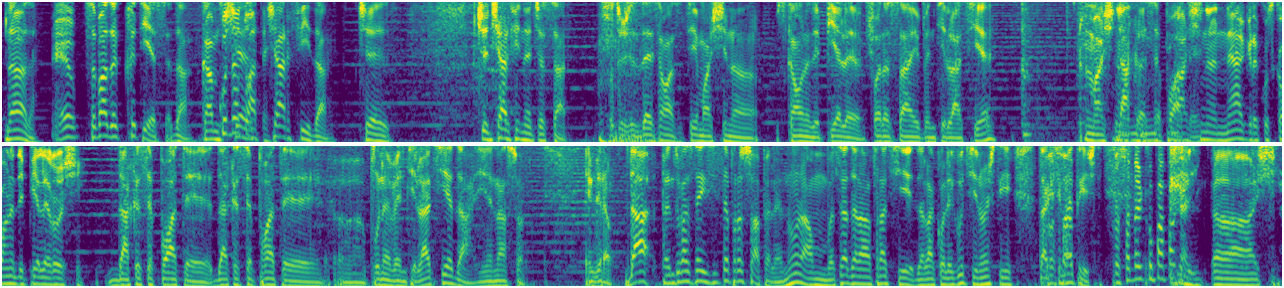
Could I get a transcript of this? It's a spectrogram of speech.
da, da. Eu- Să vadă cât iese, da. Cam Cu de ce, toate. ce ar fi, da. Ce, ce, ce ar fi necesar. Totuși îți dai seama să-ți iei mașină cu scaune de piele fără să ai ventilație, Mașina, Dacă se poate. Mașină neagră cu scaune de piele roșii. dacă se poate, dacă se poate uh, pune ventilație, da, e nasol. E greu. Da, pentru asta există prosoapele, nu? Am învățat de la frații, de la coleguții noștri taximetriști. Prosoape cu papagali. Uh, și...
